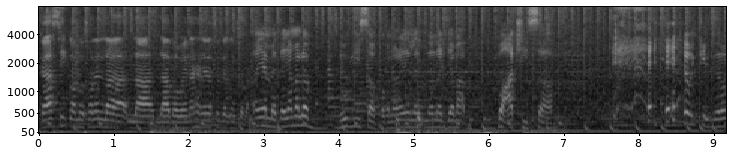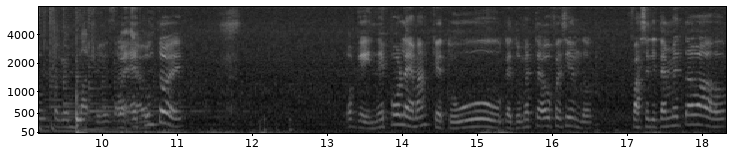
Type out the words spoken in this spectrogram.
casi cuando salen la, la, la novena generación de consolas. Oye, en vez de llamarlo Boogie Soft, porque no no le llama Bochy Soft. Porque hicieron un ¿sabes? Pues el punto es. Ok, no hay problema que tú, que tú me estés ofreciendo facilitarme el trabajo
